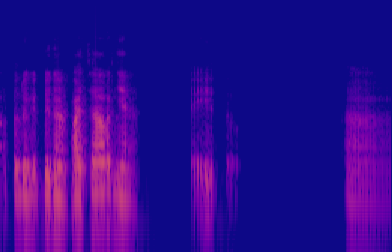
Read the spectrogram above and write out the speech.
atau dengan, pacarnya kayak gitu. Uh,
